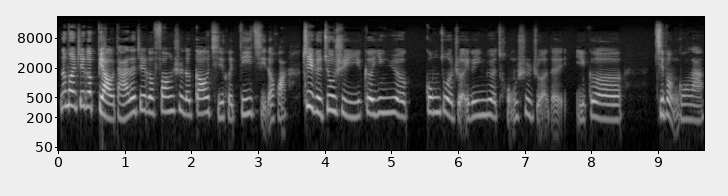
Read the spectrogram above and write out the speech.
那么这个表达的这个方式的高级和低级的话，这个就是一个音乐。工作者一个音乐从事者的一个基本功啦，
